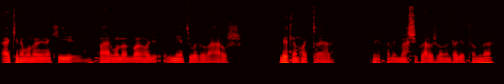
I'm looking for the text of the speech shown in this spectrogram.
el kéne mondani neki pár mondatban, hogy miért jó ez a város, miért nem hagyta el, miért nem egy másik városba ment egyetemre,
